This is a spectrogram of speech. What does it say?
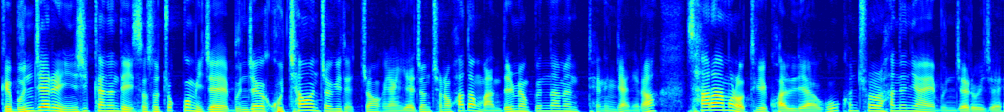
그 문제를 인식하는 데 있어서 조금 이제 문제가 고차원적이 됐죠. 그냥 예전처럼 화덕 만들면 끝나면 되는 게 아니라 사람을 어떻게 관리하고 컨트롤하느냐의 문제로 이제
